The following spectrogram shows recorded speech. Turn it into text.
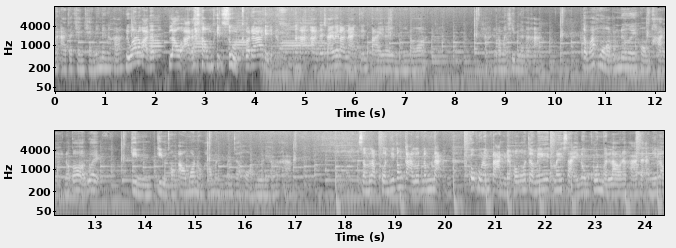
มันอาจจะแข็งๆนิดนึงนะคะ หรือว่าเราอาจจะเราอาจจะทำผิดสูตรก็ได้นะคะ อาจจะใช้เวลานานเกินไปอะไรอย่างนี้เนาะเดี๋ยวเรามาชิมกันนะคะ แต่ว่าหอมเนยหอมไข่แล้วก็ด้วยกลิ่นกลิ่นของอัลมอนด์ของเขามันมันจะหอมอยู่แล้วนะคะสำหรับคนที่ต้องการลดน้ำหนักควบคุมน้ำตาลอยู่แล้วเขาก็จะไม่ไม่ใส่นมข้นเหมือนเรานะคะ แต่อันนี้เรา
